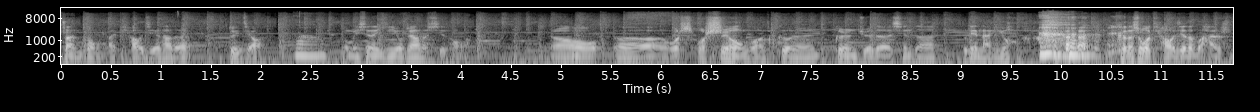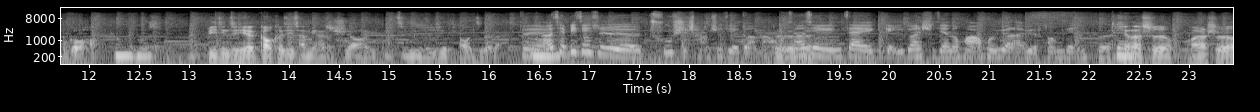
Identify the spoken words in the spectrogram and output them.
转动来调节它的对焦。哇，我们现在已经有这样的系统了。然后呃，我试我试用过，个人个人觉得现在有点难用，可能是我调节的不还是不够好。嗯哼，毕竟这些高科技产品还是需要很很精密的一些调节的。对，嗯而且毕竟是初始尝试阶段嘛，对对对我相信再给一段时间的话，会越来越方便。对，现在是好像是，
